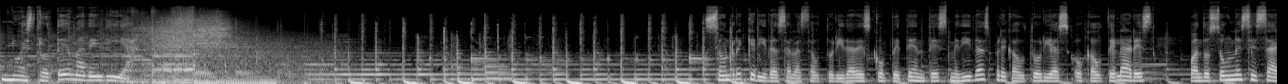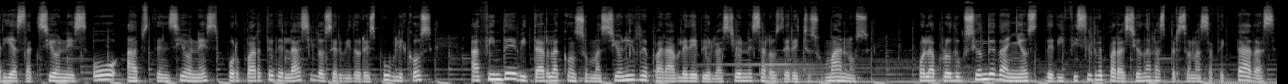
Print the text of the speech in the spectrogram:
Nuestro tema del día. Son requeridas a las autoridades competentes medidas precautorias o cautelares cuando son necesarias acciones o abstenciones por parte de las y los servidores públicos a fin de evitar la consumación irreparable de violaciones a los derechos humanos o la producción de daños de difícil reparación a las personas afectadas,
